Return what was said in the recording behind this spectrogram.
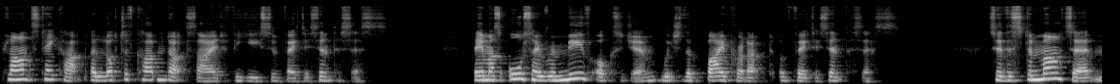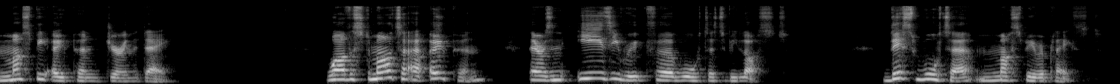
plants take up a lot of carbon dioxide for use in photosynthesis. They must also remove oxygen, which is a byproduct of photosynthesis. So the stomata must be open during the day. While the stomata are open, there is an easy route for water to be lost. This water must be replaced.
